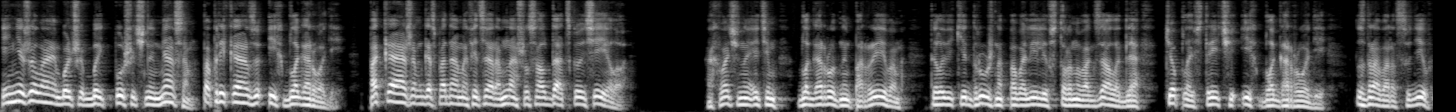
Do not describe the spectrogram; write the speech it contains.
и не желаем больше быть пушечным мясом по приказу их благородий. Покажем господам офицерам нашу солдатскую силу». Охваченный этим благородным порывом, тыловики дружно повалили в сторону вокзала для теплой встречи их благородий, здраво рассудив,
